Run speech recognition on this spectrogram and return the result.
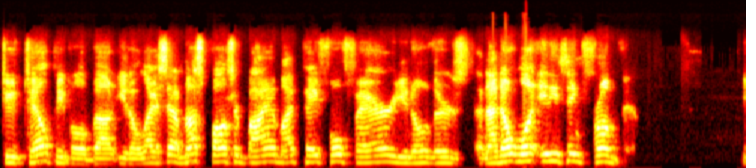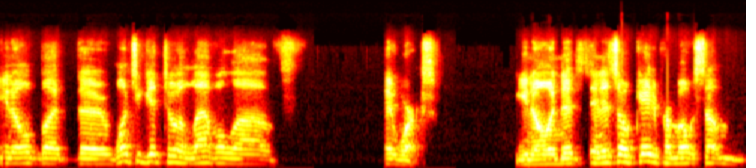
to tell people about, you know, like I said, I'm not sponsored by them. I pay full fare, you know, there's and I don't want anything from them. You know, but the once you get to a level of it works. You know, and it's and it's okay to promote something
